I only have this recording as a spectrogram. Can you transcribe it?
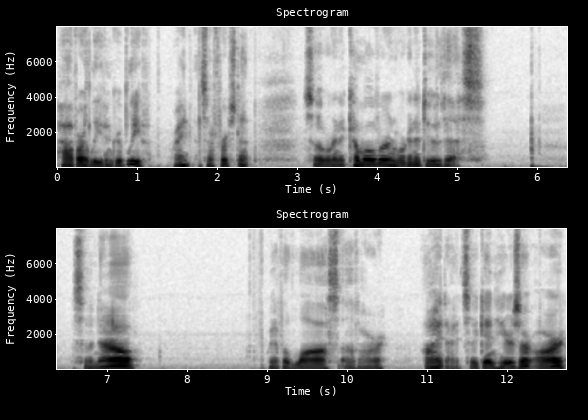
have our leaving group leave, right? That's our first step. So we're going to come over and we're going to do this. So now we have a loss of our iodide. So again, here's our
